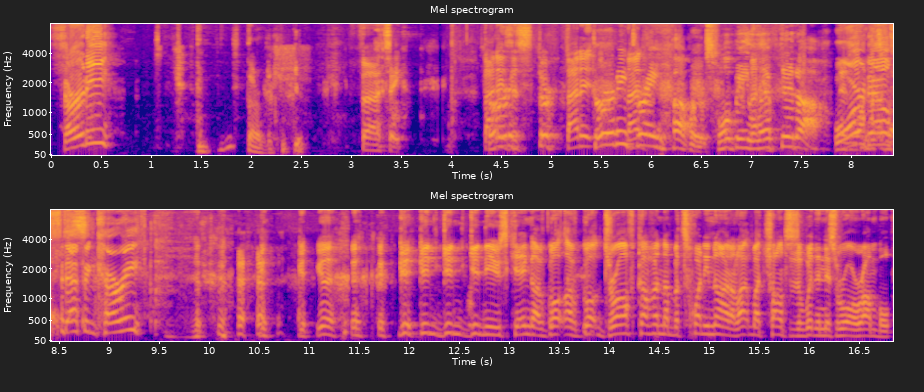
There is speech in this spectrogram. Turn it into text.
30? 30. 30. That is a, s- Thir- that is 30 that- drain covers will be lifted up. Wardell, Stephen Curry? Good, good, good, good, good news, King. I've got I've got draft cover number twenty nine. I like my chances of winning this Royal Rumble.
